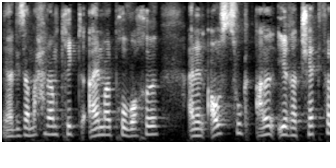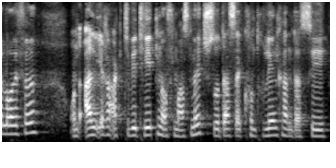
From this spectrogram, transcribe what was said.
Ja, dieser Mahram kriegt einmal pro Woche einen Auszug all ihrer Chatverläufe und all ihrer Aktivitäten auf Masmatch, sodass er kontrollieren kann, dass sie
